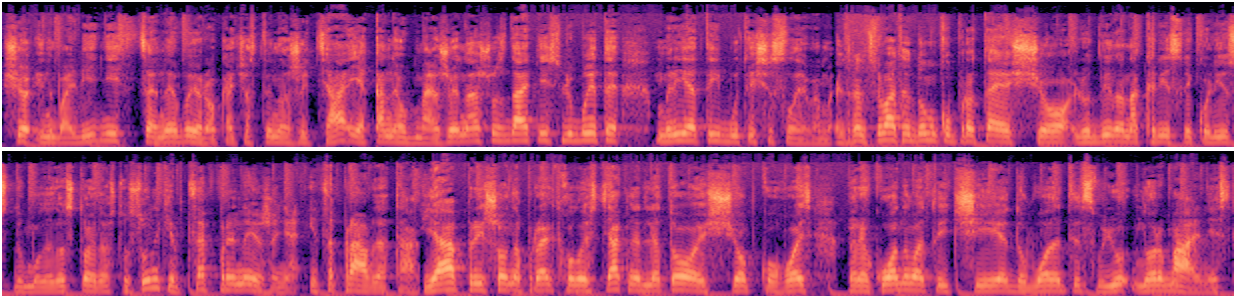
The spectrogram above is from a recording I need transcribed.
що інвалідність це не вирок, а частина життя, яка не обмежує нашу здатність любити, мріяти і бути щасливими. І транслювати думку про те, що людина на кріслі колісному недостойна стосунків, це приниження, і це правда так. Я прийшов на проект Холостяк не для того, щоб когось переконувати чи доводити свою нормальність.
